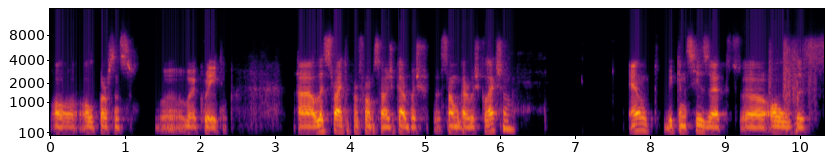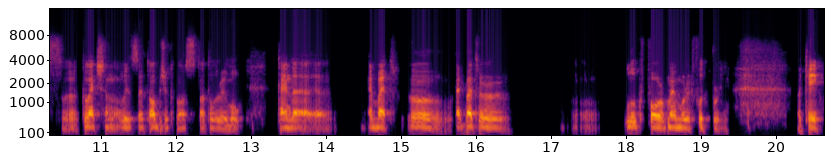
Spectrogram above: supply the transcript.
all, all persons uh, were created. Uh, let's try to perform some garbage, some garbage collection. And we can see that uh, all this uh, collection with that object was totally removed. Kind of uh, a, bet, uh, a better uh, look for memory footprint. Okay,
